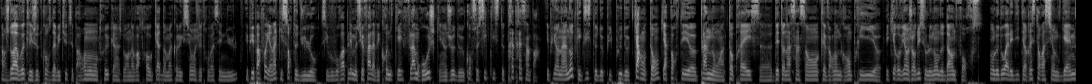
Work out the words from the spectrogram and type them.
Alors je dois avouer que les jeux de course d'habitude c'est pas vraiment mon truc, hein. je dois en avoir trois ou quatre dans ma collection, je les trouve assez nuls. Et puis parfois il y en a qui sortent du lot. Si vous vous rappelez, Monsieur Fall avait chroniqué Flamme Rouge, qui est un jeu de course cycliste très très sympa. Et puis il y en a un autre qui existe depuis plus de 40 ans, qui a porté euh, plein de noms, hein. Top Race, euh, Daytona 500, Cleverland Grand Prix, euh, et qui revient aujourd'hui sous le nom de Downforce on le doit à l'éditeur Restoration Games,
